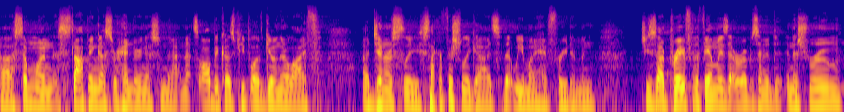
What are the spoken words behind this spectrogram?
uh, someone stopping us or hindering us from that. And that's all because people have given their life uh, generously, sacrificially, God, so that we might have freedom. And Jesus, I pray for the families that are represented in this room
